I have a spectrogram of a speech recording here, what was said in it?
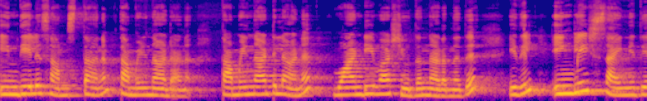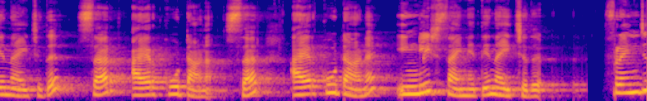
ഇന്ത്യയിലെ സംസ്ഥാനം തമിഴ്നാടാണ്. തമിഴ്നാട്ടിലാണ് വാണ്ടിവാഷ് യുദ്ധം നടന്നത്. ഇതിൽ ഇംഗ്ലീഷ് സൈന്യത്തെ നയിച്ചത് സർ അയർക്കൂട്ടാണ്. സർ അയർക്കൂട്ടാണ് ഇംഗ്ലീഷ് സൈന്യത്തെ നയിച്ചത്. ഫ്രഞ്ച്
